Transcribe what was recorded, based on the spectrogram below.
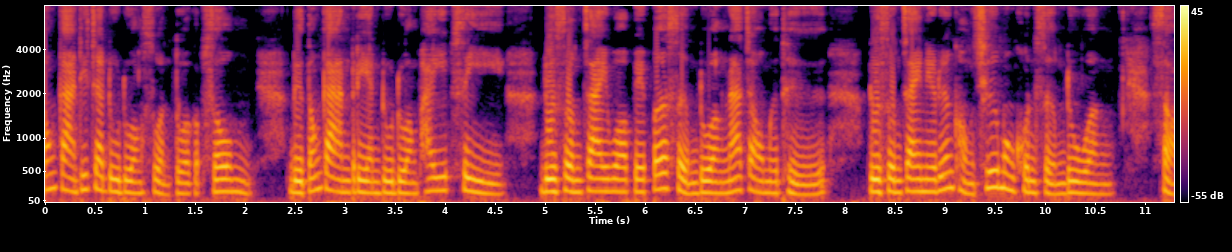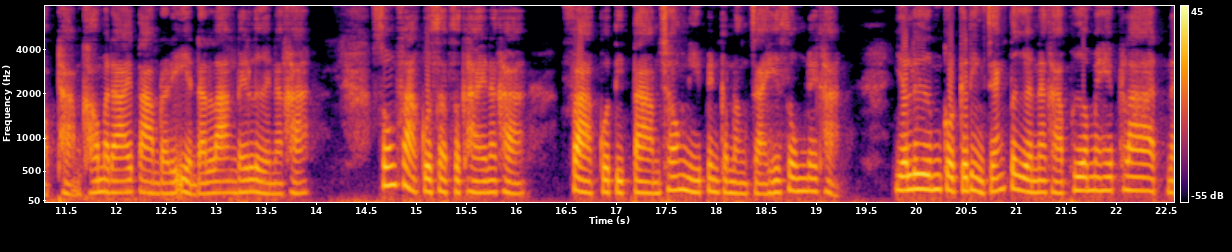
ต้องการที่จะดูดวงส่วนตัวกับส้ม หรือต้องการเรียนดูดวงไพ่ยิปซีหรือสนใจวอลเปเปอร์เสริมดวงหน้าจอมือถือ หรือสนใจในเรื่องของชื่อมงคลเสริมดวง สอบถามเข้ามาได้ตามรายละเอียดด้านล่างได้เลยนะคะส้มฝากกด subscribe นะคะ ฝากกดติดตามช่องนี้เป็นกำลังใจให้ส้มด้วยค่ะ อย่าลืมกดกระดิ่งแจ้งเตือนนะคะ เพื่อไม่ให้พลาดใน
